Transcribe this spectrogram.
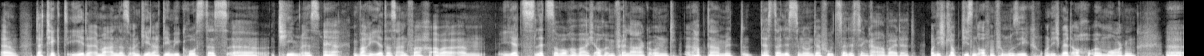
Ähm, da tickt jeder immer anders und je nachdem, wie groß das äh, Team ist, ja. variiert das einfach. Aber ähm, jetzt, letzte Woche war ich auch im Verlag und habe da mit der Stylistin und der Food-Stylistin gearbeitet. Und ich glaube, die sind offen für Musik. Und ich werde auch äh, morgen äh,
